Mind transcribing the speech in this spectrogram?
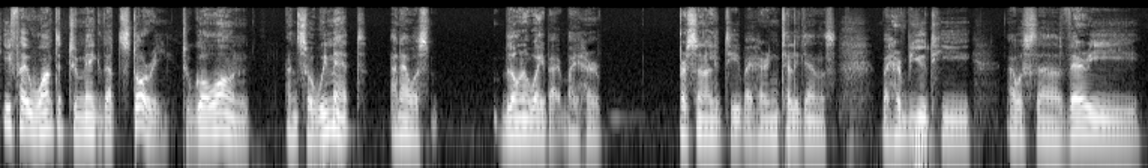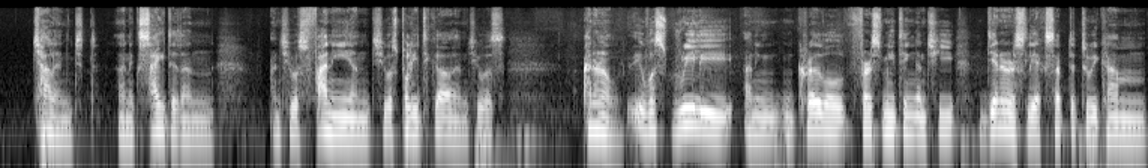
if I wanted to make that story to go on. And so we met and I was blown away by, by her personality, by her intelligence, by her beauty. I was uh, very challenged and excited and and she was funny and she was political and she was I don't know. It was really an incredible first meeting, and she generously accepted to become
